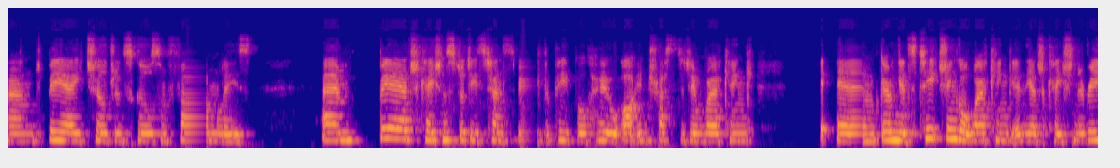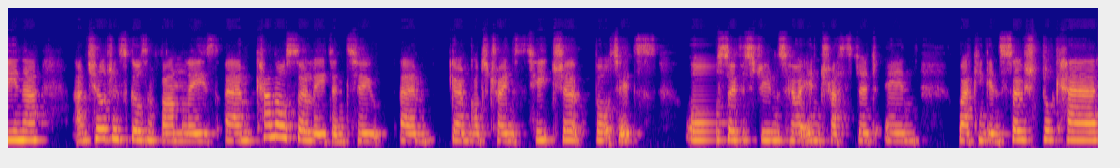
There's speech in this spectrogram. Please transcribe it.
and BA Children's Schools and Families. Um, BA Education Studies tends to be for people who are interested in working, um, going into teaching or working in the education arena. And Children's Schools and Families um, can also lead into um, going on to train as a teacher, but it's also for students who are interested in working in social care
